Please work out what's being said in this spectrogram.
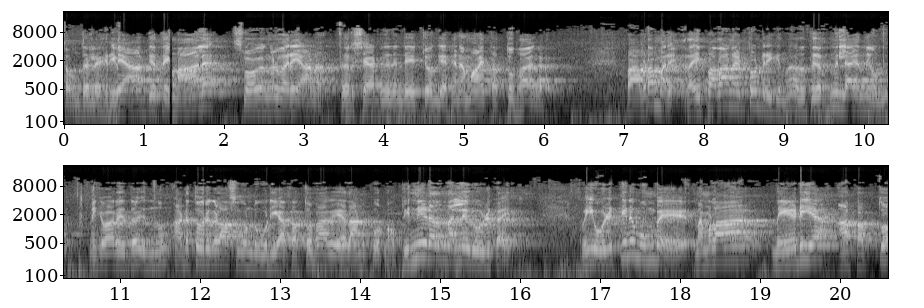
സൗന്ദര്യലഹരി ആദ്യത്തെ നാല് ശ്ലോകങ്ങൾ വരെയാണ് തീർച്ചയായിട്ടും ഇതിന്റെ ഏറ്റവും ഗഹനമായ തത്വഭാഗങ്ങൾ. അപ്പോൾ അപ്പൊ അവിടം വരെ അതായത് ഇപ്പൊ അതാണ് എടുത്തുകൊണ്ടിരിക്കുന്നത് അത് തീർന്നില്ല എന്നേ ഉള്ളൂ. മിക്കവാറും ഇത് ഇന്നും അടുത്ത ഒരു കൊണ്ടുകൂടി ആ തത്വഭാഗം ഏതാണ്ട് പൂർണവും പിന്നീട് അത് നല്ലൊരു ഒഴുക്കായിരിക്കും. അപ്പൊ ഈ ഒഴുക്കിന് മുമ്പേ നമ്മൾ ആ നേടിയ ആ തത്വ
